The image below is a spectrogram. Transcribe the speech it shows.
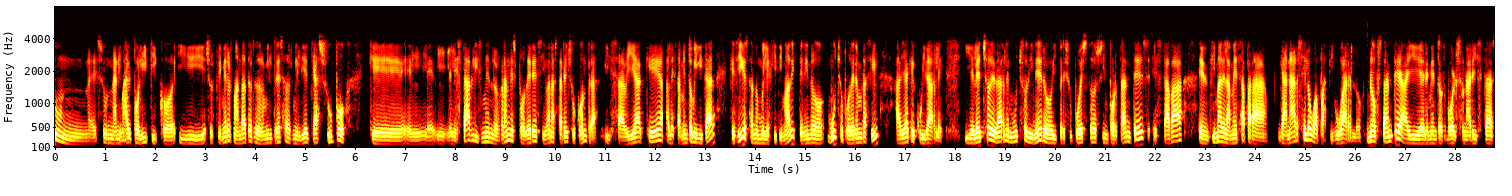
un, es un animal político y sus primeros mandatos de 2003 a 2010 ya supo que el, establishment, los grandes poderes iban a estar en su contra y sabía que al estamento militar, que sigue estando muy legitimado y teniendo mucho poder en Brasil, había que cuidarle. Y el hecho de darle mucho dinero y presupuestos importantes estaba encima de la mesa para, ganárselo o apaciguarlo. No obstante, hay elementos bolsonaristas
